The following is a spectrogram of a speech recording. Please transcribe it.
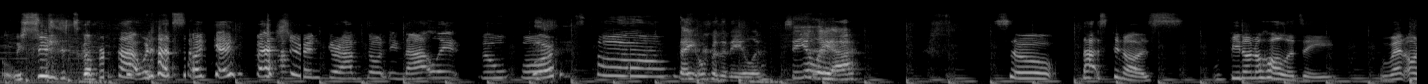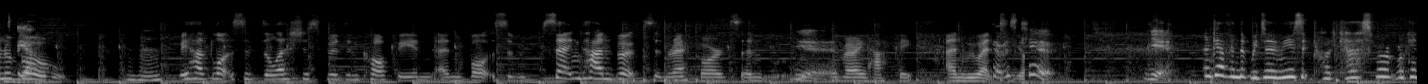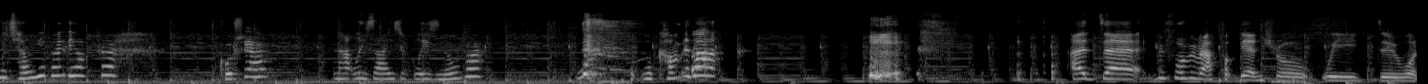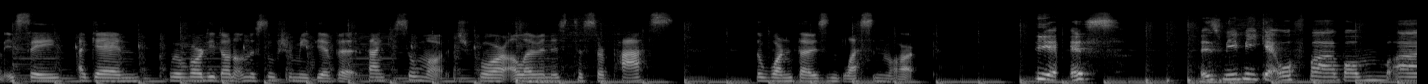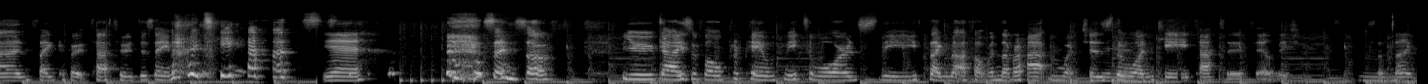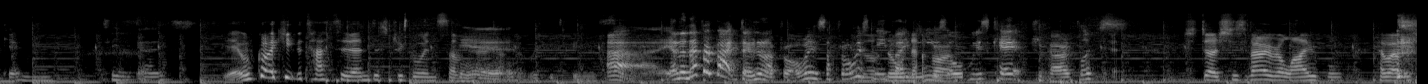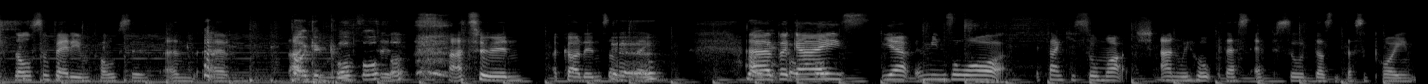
But we soon discovered that when I saw a kingfisher and grabbed onto Natalie at full force. Oh, right over the railing. See you later. So that's been us. We've been on a holiday. We went on a Yeah. boat. Mm-hmm. We had lots of delicious food and coffee and, and bought some second hand books and records and we Yeah. we're very happy. And we went It was cute. Yeah, And given that we do a music podcast, we're, we're going to tell you about the opera. of course we are. Natalie's eyes are glazing over. we'll come to that. And uh, before we wrap up the intro, we do want to say again, we've already done it on the social media, but thank you so much for allowing us to surpass the 1000 lesson mark. Yes. It's made me get off my bum and think about tattoo design ideas. Yeah, Since I've, you guys have all propelled me towards the thing that I thought would never happen, which is the 1k tattoo celebration. So Mm. thank you Mm. to you guys. yeah, we've got to keep the tattoo industry going somehow. Yeah. haven't we, between us? Aye, and I never back down on a promise. A promise No, made no, by me is always kept, regardless. She does. She's very reliable. However, she's also very impulsive and um, Not a that good can lead combo. to tattooing occurring sometimes. Not a Uh, but guys, yeah, it means a lot. Thank you so much, and we hope this episode doesn't disappoint.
